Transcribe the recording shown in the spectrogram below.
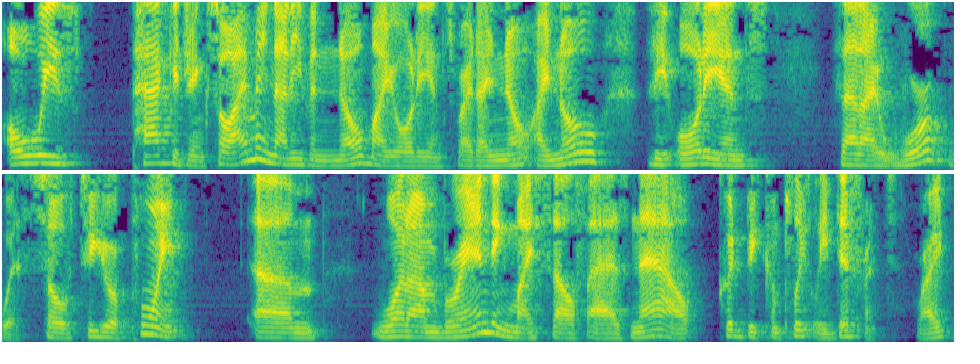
always packaging. So I may not even know my audience, right? I know, I know the audience that I work with. So to your point, um, what I'm branding myself as now could be completely different, right?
